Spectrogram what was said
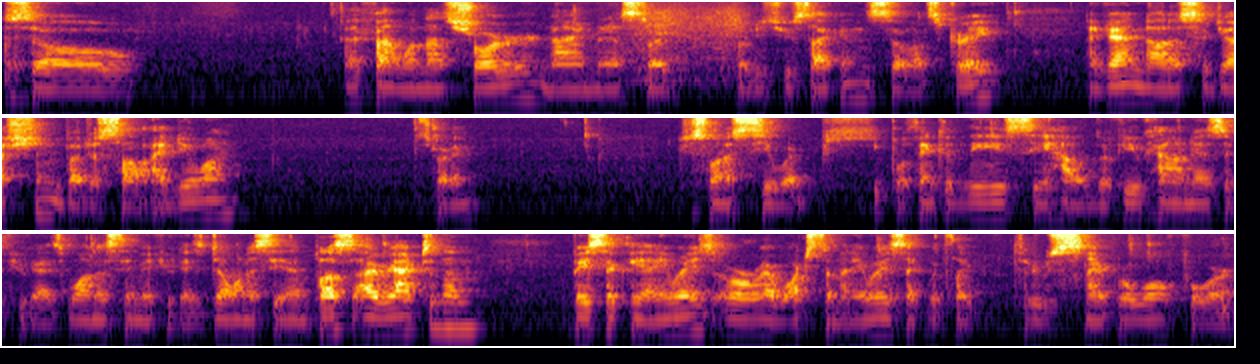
So I found one that's shorter, 9 minutes 32 seconds, so that's great. Again, not a suggestion, but just thought I'd do one. Starting. Just want to see what people think of these, see how the view count is, if you guys want to see them, if you guys don't want to see them. Plus, I react to them basically anyways, or I watch them anyways, like with like through Sniper Wolf or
